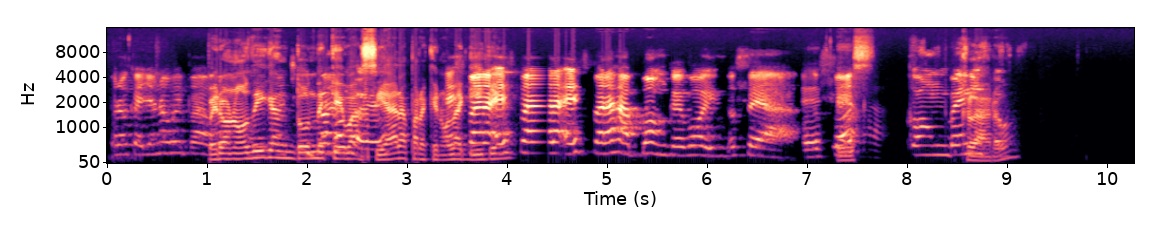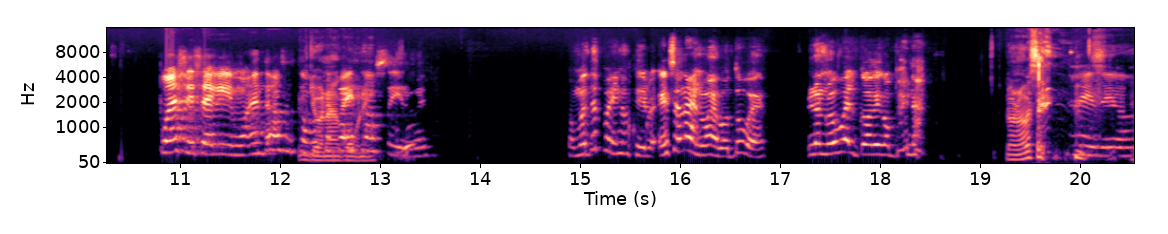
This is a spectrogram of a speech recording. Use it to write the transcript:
Pero que yo no voy para Pero no digan dónde que va Ciara para que no la para, es, para, es para Japón que voy. O sea, Es. Es- Con Benito. Claro. Pues sí, seguimos. Entonces, como este país Yonaguni. no sirve. ¿Cómo este país no sirve? Eso no es nuevo, tú ves. Lo nuevo es el código penal. Lo nuevo es- Ay, Dios.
